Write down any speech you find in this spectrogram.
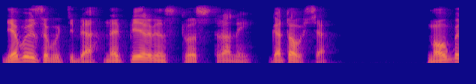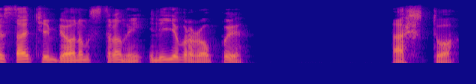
Я вызову тебя на первенство страны. Готовься. Мог бы стать чемпионом страны или Европы». «А что?»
